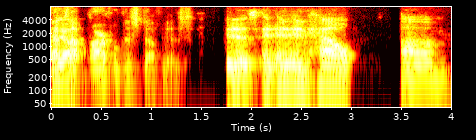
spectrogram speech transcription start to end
That's Yeah. how powerful this stuff is. It is, and and, and how um,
